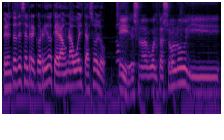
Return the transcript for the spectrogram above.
Pero entonces el recorrido que era una vuelta solo. Sí, es una vuelta solo y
